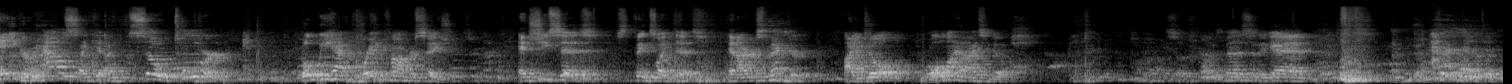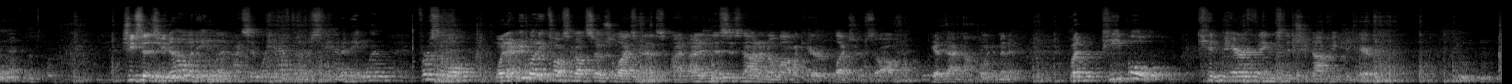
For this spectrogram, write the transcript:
Anger house. I get, I'm so torn. But we have great conversations. And she says things like this, and I respect her. I don't roll my eyes and go, oh, socialized medicine again. She says, you know, in England, I said, well, you have to understand, in England, first of all, when everybody talks about socialized medicine, I, I, this is not an Obamacare lecture, so I'll get back on point in a minute, but people compare things that should not be compared.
